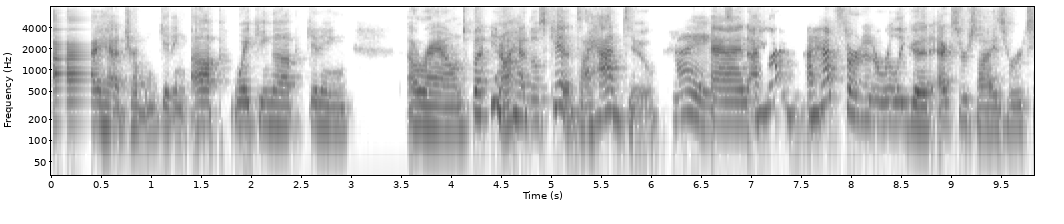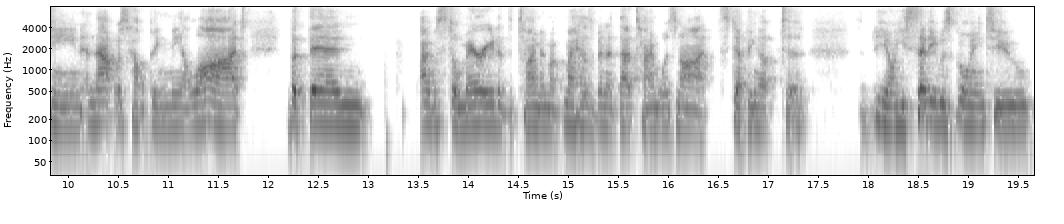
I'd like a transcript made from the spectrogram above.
I had trouble getting up, waking up, getting around. But you know i had those kids. I had to. Right. And i had i had started a really good exercise routine and that was helping me a lot. But then i was still married at the time and my, my husband at that time was not stepping up to you know he said he was going to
